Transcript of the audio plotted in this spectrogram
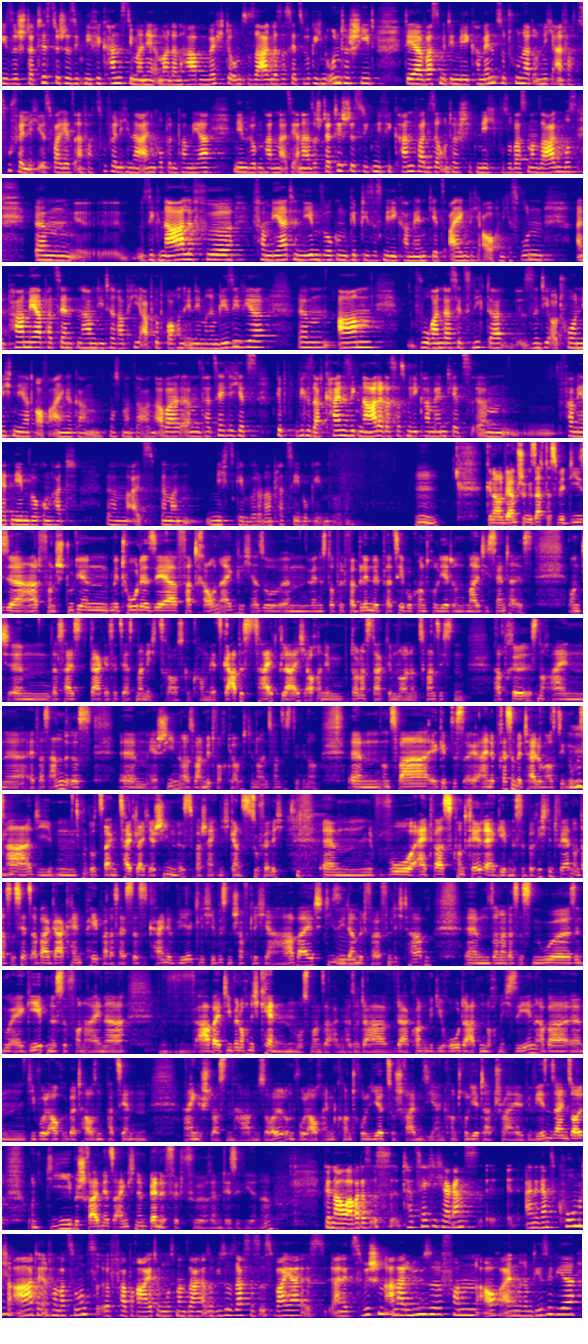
diese statistische Signifikanz, die man ja immer dann haben möchte, um zu sagen, das ist jetzt wirklich ein Unterschied, der was mit den Medikamenten zu tun hat und nicht einfach zufällig ist, weil jetzt einfach zufällig in der einen Gruppe ein paar mehr Nebenwirkungen hatten als die anderen. Also statistisch signifikant war dieser Unterschied nicht, so was man sagen muss. Ähm, Signale für vermehrte Nebenwirkungen gibt dieses Medikament jetzt eigentlich auch nicht. Es wurden ein paar mehr Patienten haben die Therapie abgebrochen in dem Remdesivir-Arm. Woran das jetzt liegt, da sind die Autoren nicht näher drauf eingegangen, muss man sagen. Aber ähm, tatsächlich jetzt gibt, wie gesagt, keine Signale, dass das Medikament jetzt ähm, vermehrt Nebenwirkungen hat, ähm, als wenn man nichts geben würde oder ein Placebo geben würde. Mhm. Genau, und wir haben schon gesagt, dass wir diese Art von Studienmethode sehr vertrauen eigentlich, also ähm, wenn es doppelt verblindet, placebo kontrolliert und multicenter ist. Und ähm, das heißt, da ist jetzt erstmal nichts rausgekommen. Jetzt gab es zeitgleich, auch an dem Donnerstag, dem 29. April, ist noch ein äh, etwas anderes ähm, erschienen, oder es war ein Mittwoch, glaube ich, der 29. genau. Ähm, und zwar gibt es äh, eine Pressemitteilung aus den USA, die mh, sozusagen zeitgleich erschienen ist, wahrscheinlich nicht ganz zufällig ähm, wo etwas konträre Ergebnisse berichtet werden. Und das ist jetzt aber gar kein Paper. Das heißt, das ist keine wirkliche wissenschaftliche Arbeit, die sie mhm. damit veröffentlicht haben, ähm, sondern das ist nur, sind nur Ergebnisse von einer Arbeit, die wir noch nicht kennen, muss man sagen. Also da, da konnten wir die Rohdaten noch nicht sehen, aber ähm, die wohl auch über 1000 Patienten eingeschlossen haben soll und wohl auch ein kontrolliert, so schreiben sie, ein kontrollierter Trial gewesen sein soll. Und die beschreiben jetzt eigentlich einen Benefit für Remdesivir. Ne? Genau, aber das ist tatsächlich ja ganz eine ganz komische Art der Informationsverbreitung, muss man sagen. Also wie du sagst, es ist, war ja ist eine Zwischenanalyse von auch einem Remdesivir.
